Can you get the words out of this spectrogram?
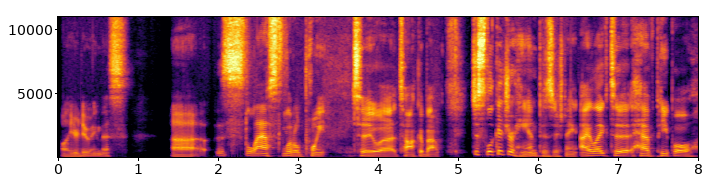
while you're doing this. Uh, this last little point to uh, talk about, just look at your hand positioning. I like to have people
